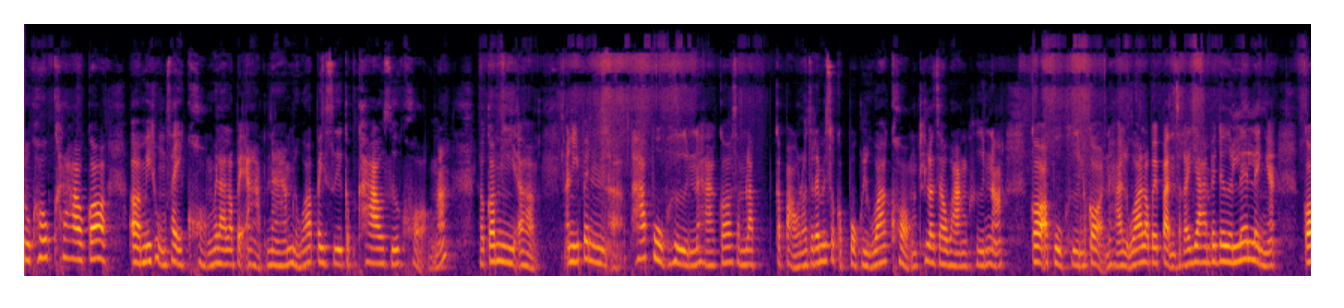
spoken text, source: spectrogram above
ดูคร่าวๆก็เอ่อมีถุงใส่ของเวลาเราไปอาบน้ำหรือว่าไปซื้อกับข้าวซื้อของเนาะแล้วก็มีเอ่ออันนี้เป็นผ้าปูพื้นนะคะ ก็สำหรับ กระเป๋าเราจะได้ไม่สกปรกหรือว่าของที่เราจะวางพื้นเนาะก็เอาปูพื้นก่อนนะคะ หรือว่าเราไปปั่นจักรยานไปเดินเล่นอะไรเงี้ยก็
